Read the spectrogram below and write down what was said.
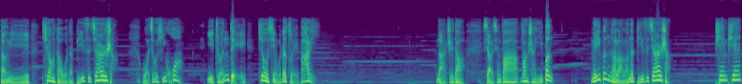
等你跳到我的鼻子尖上，我就一晃，你准得掉进我的嘴巴里。”哪知道小青蛙往上一蹦，没蹦到老狼的鼻子尖上，偏偏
